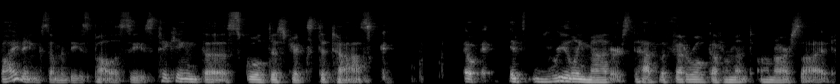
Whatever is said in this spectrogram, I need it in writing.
fighting some of these policies, taking the school districts to task. Oh, it really matters to have the federal government on our side.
